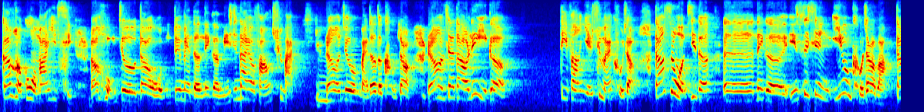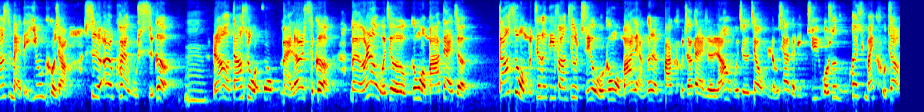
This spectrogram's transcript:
刚好跟我妈一起，然后我们就到我们对面的那个明星大药房去买，然后就买到的口罩，然后再到另一个地方也去买口罩。当时我记得，呃，那个一次性医用口罩吧，当时买的医用口罩是二块五十个，嗯然后当时我就买了二十个，买完了我就跟我妈带着。当时我们这个地方就只有我跟我妈两个人把口罩戴着，然后我就叫我们楼下的邻居，我说你们快去买口罩，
